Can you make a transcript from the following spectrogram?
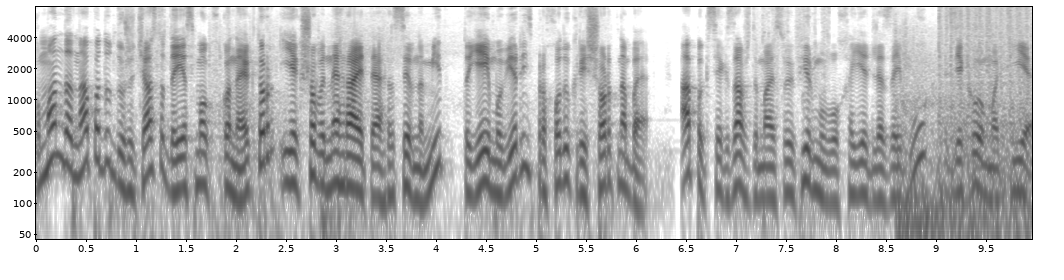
Команда нападу дуже часто дає смок в конектор, і якщо ви не граєте агресивно мід, то є ймовірність проходу крізь шорт на Б. Apex, як завжди, має свою фірмову хає для зайву, з якою Матіє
